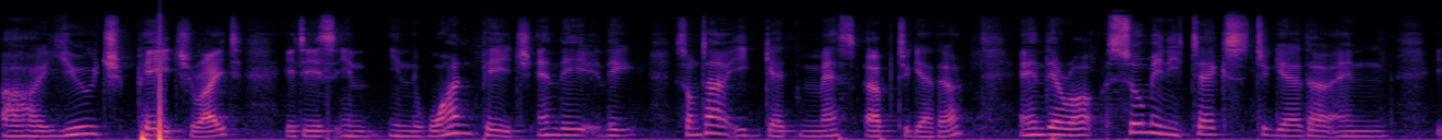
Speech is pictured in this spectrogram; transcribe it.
uh, huge page right? It is in in one page and they they sometimes it get messed up together and there are so many texts together and it,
